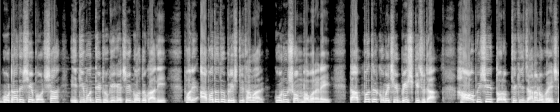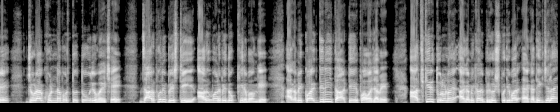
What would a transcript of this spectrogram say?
গোটা দেশে বর্ষা ইতিমধ্যে ঢুকে গেছে গতকালই, ফলে আপাতত বৃষ্টি থামার কোনো সম্ভাবনা নেই। তাপমাত্রা কমেছে বেশ কিছুটা। হাওয়া অফিসের তরফ থেকে জানানো হয়েছে, জোড়া ঘূর্ণাবর্ত তৈরি হয়েছে, যার ফলে বৃষ্টি আরও বাড়বে দক্ষিণবঙ্গে। আগামী কয়েকদিনেই তা টের পাওয়া যাবে। আজকের তুলনায় আগামীকাল বৃহস্পতিবার একাধিক জেলায়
